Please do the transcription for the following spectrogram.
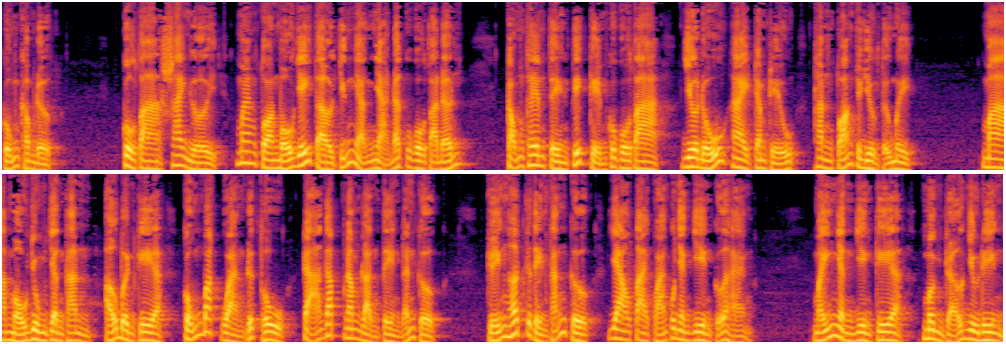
cũng không được. Cô ta sai người mang toàn bộ giấy tờ chứng nhận nhà đất của cô ta đến, cộng thêm tiền tiết kiệm của cô ta vừa đủ 200 triệu thanh toán cho Dương Tử My. Mà mộ dung dân thanh ở bên kia cũng bắt Hoàng Đức Thu trả gấp 5 lần tiền đánh cược, chuyển hết cái tiền thắng cược vào tài khoản của nhân viên cửa hàng. Mấy nhân viên kia mừng rỡ như điên,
